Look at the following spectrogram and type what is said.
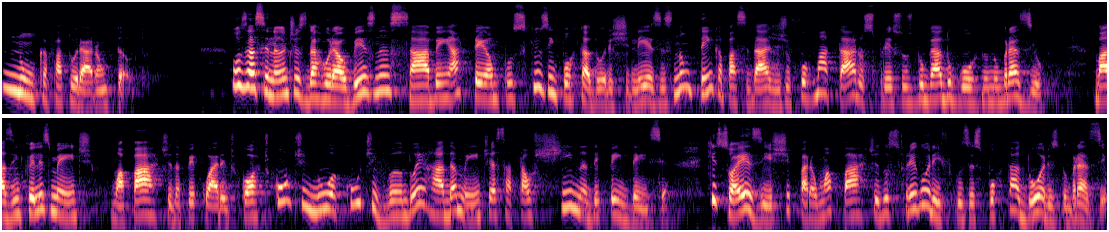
nunca faturaram tanto. Os assinantes da Rural Business sabem há tempos que os importadores chineses não têm capacidade de formatar os preços do gado gordo no Brasil. Mas, infelizmente, uma parte da pecuária de corte continua cultivando erradamente essa tal China dependência, que só existe para uma parte dos frigoríficos exportadores do Brasil.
